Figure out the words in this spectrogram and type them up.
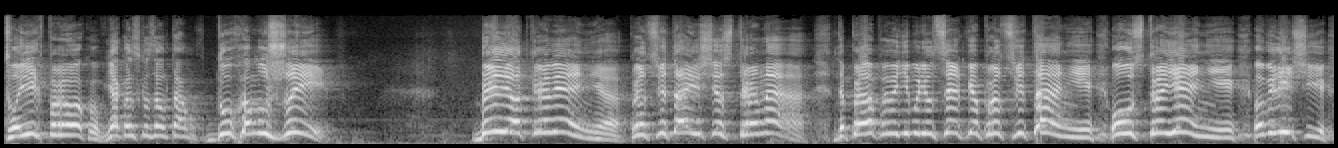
твоих пророков, як он сказал там, духом лжи. Были откровения, процветающая страна, да проповеди были в церкви о процветании, о устроении, о величии.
